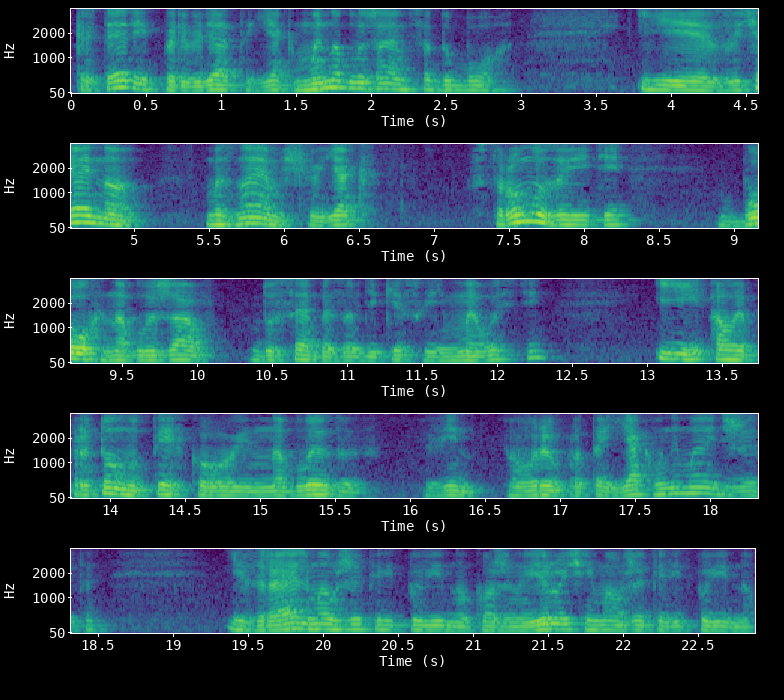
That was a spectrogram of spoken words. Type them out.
критерії, перевіряти, як ми наближаємося до Бога. І, звичайно, ми знаємо, що як в Старому Завіті Бог наближав до себе завдяки своїй милості, і, але при тому тих, кого він наблизив, він говорив про те, як вони мають жити. Ізраїль мав жити відповідно, кожен віруючий мав жити відповідно.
